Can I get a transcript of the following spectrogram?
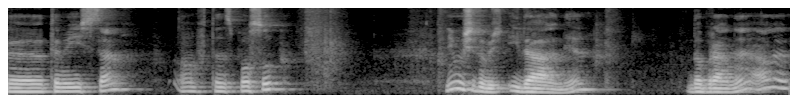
te, te miejsca o, w ten sposób. Nie musi to być idealnie dobrane, ale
